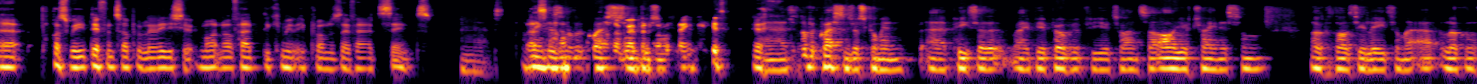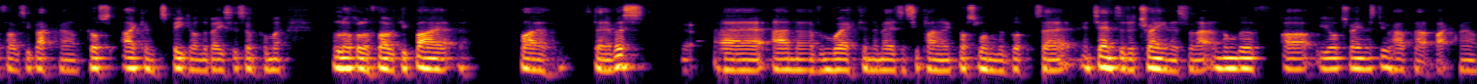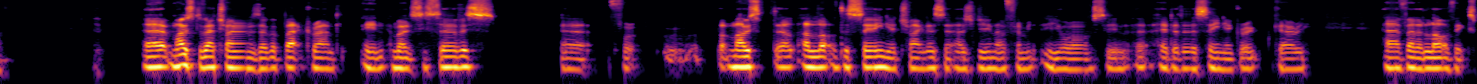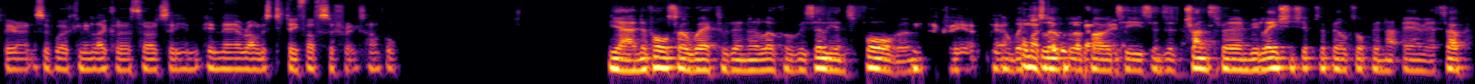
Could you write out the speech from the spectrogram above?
uh, possibly a different type of leadership might not have had the community problems they've had since. Yeah. I think there's another question. Just, yeah. yeah, there's another question just come in, uh, Peter, that may be appropriate for you to answer. Are your trainers from local authority leads from a, a, local authority background? Of course, I can speak on the basis of from a, a local authority fire fire service. Uh, and I've worked in emergency planning across London. But uh, in terms of the trainers for that, a number of our, your trainers do have that background. Uh, most of our trainers have a background in emergency service. Uh, for, but most, a, a, lot of the senior trainers, as you know from you're obviously uh, head of the senior group, Gary, have had a lot of experience of working in local authority in, in their role as chief officer, for example. Yeah, and they've also worked within a local resilience forum, exactly, yeah, yeah. in which Almost local authorities and the transfer and relationships are built up in that area. So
